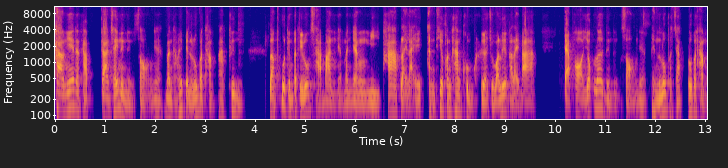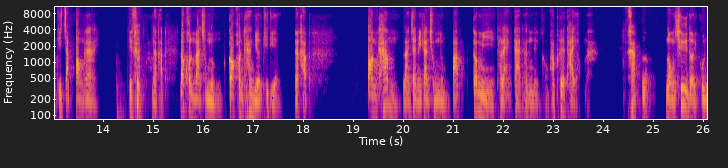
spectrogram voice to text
คราวนี้นะครับ การใช้หนึ่งหนึ่งสองเนี่ยมันทำให้เป็นรูปธรรมมากขึ้น เราพูดถึงปฏิรูปสถาบันเนี่ยมันยังมีภาพหลาย ๆ อันที่ค่อนข้างคลุมเครืออยู่ว่าเรื่องอะไรบ้าง แต่พอยกเลิกหนึ่งหนึ่งสองเนี่ยเป็นรูปจักรูปธรรมที่จับต้องง่ายที่สุดนะครับ แล้วคนมาชุมนุมก็ค่อนข้างเยอะทีเดียวนะครับ ตอนค่ำหลังจากมีการชุมนุมปั๊บก็มีแถลงการอันหนึ่งของพรรคเพื่อไทยออกมาครับ ลงชื่อโดยคุณ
